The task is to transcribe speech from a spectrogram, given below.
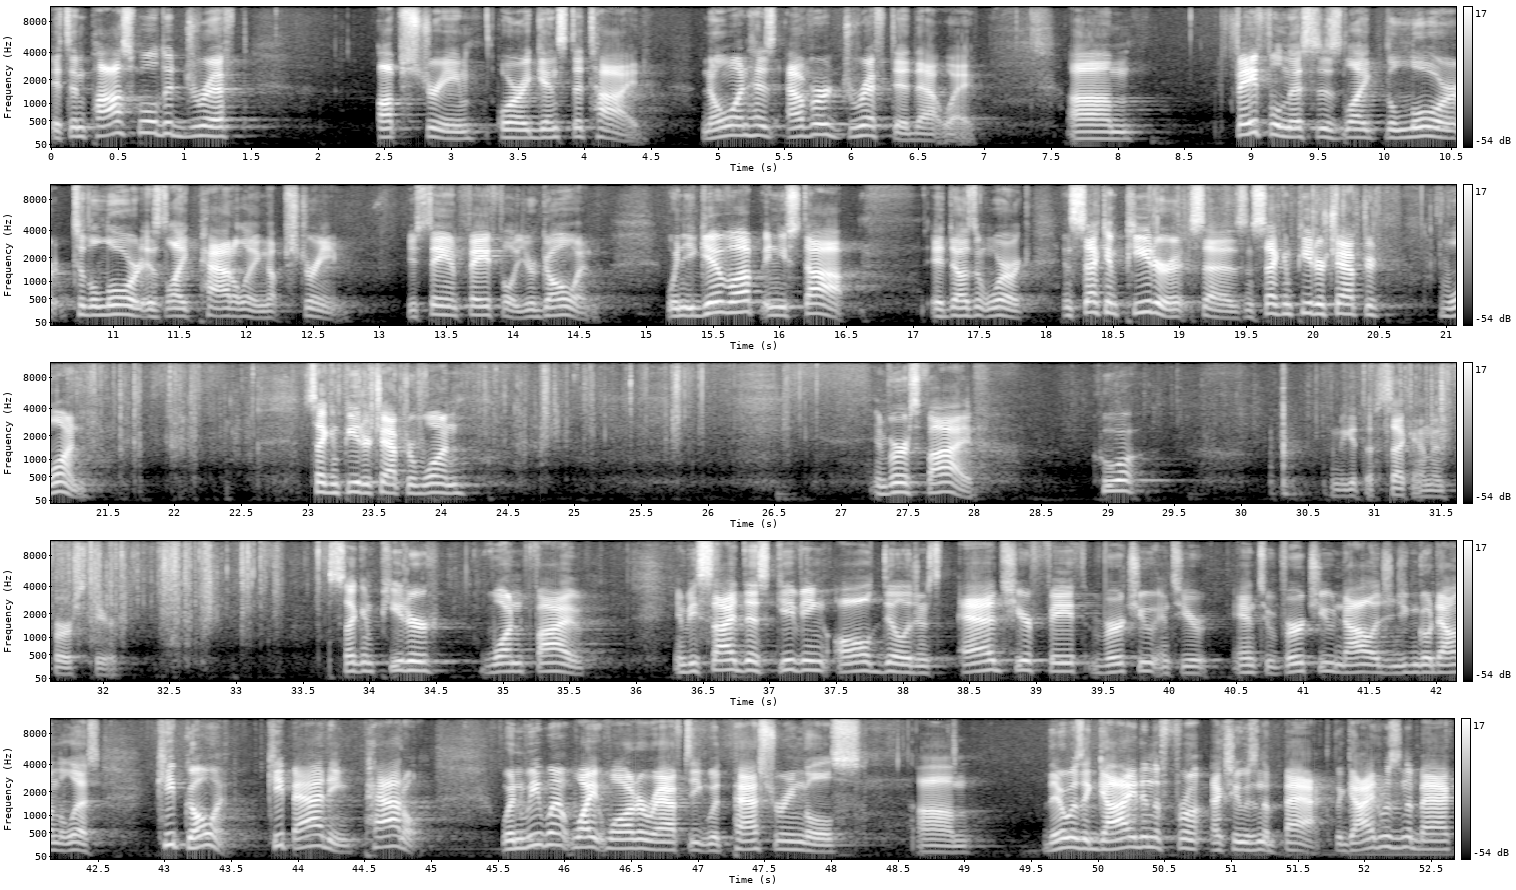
It's impossible to drift upstream or against the tide. No one has ever drifted that way. Um, faithfulness is like the Lord to the Lord is like paddling upstream. You're staying faithful, you're going. When you give up and you stop, it doesn't work. In 2 Peter it says, in 2 Peter chapter 1, 2 Peter chapter 1, in verse 5, who let me get the second, in first here. 2 Peter 1 5. And beside this, giving all diligence, add to your faith virtue, and to, your, and to virtue knowledge, and you can go down the list. Keep going, keep adding, paddle. When we went whitewater rafting with Pastor Ingalls, um, there was a guide in the front, actually, it was in the back. The guide was in the back,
